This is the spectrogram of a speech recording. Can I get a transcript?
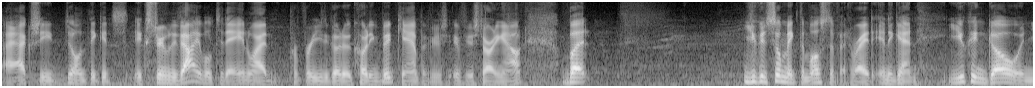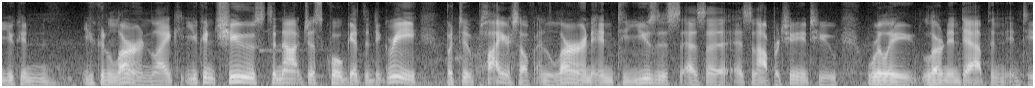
I actually don't think it's extremely valuable today and why I'd prefer you to go to a coding boot camp if you're, if you're starting out. But you can still make the most of it, right? And again, you can go and you can you can learn. Like you can choose to not just quote get the degree, but to apply yourself and learn and to use this as, a, as an opportunity to really learn in depth and, and to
